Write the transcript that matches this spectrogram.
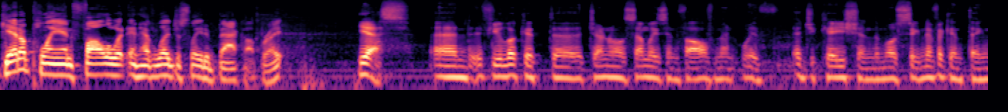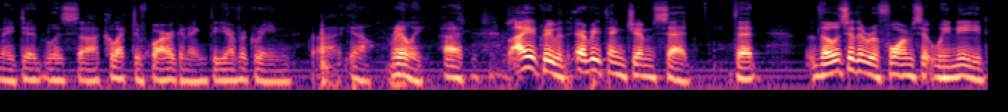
Get a plan, follow it, and have legislative backup, right? Yes. And if you look at the General Assembly's involvement with education, the most significant thing they did was uh, collective bargaining, the evergreen. Uh, you know, really. Uh, I agree with everything Jim said, that those are the reforms that we need.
